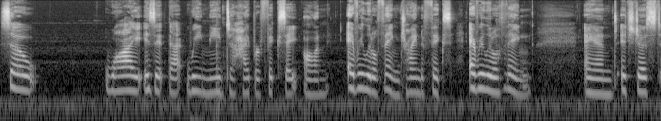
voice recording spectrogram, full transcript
So, why is it that we need to hyperfixate on every little thing, trying to fix every little thing? And it's just,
